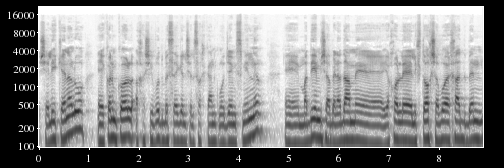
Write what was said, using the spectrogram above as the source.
שלי כן עלו. אה, קודם כל, החשיבות בסגל של שחקן כמו ג'יימס מילנר. אה, מדהים שהבן אדם אה, יכול אה, לפתוח שבוע אחד בין...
